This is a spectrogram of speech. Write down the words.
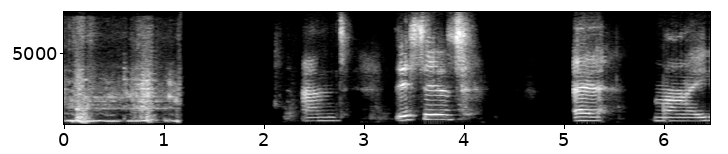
Um, I don't know. And this is uh, my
